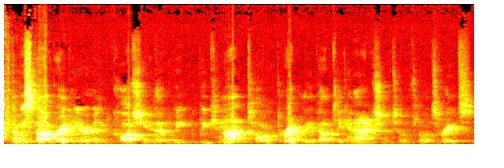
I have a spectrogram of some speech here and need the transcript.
Let me stop right here and caution you that we, we cannot talk directly about taking action to influence rates.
